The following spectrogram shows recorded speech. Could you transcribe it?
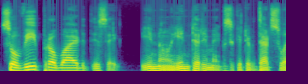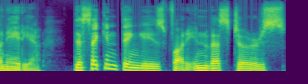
So we provide this, eh, you know, interim executive. That's one area. The second thing is for investors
